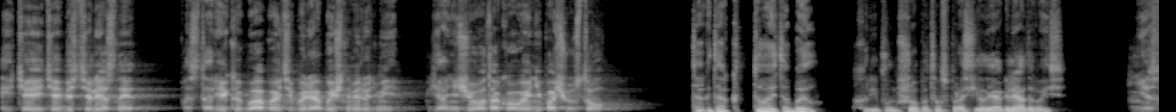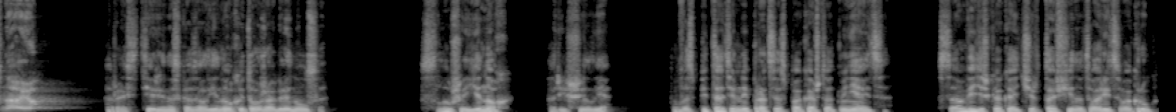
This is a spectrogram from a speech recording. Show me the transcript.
«И те, и те бестелесные. А старик и баба эти были обычными людьми. Я ничего такого и не почувствовал». «Тогда кто это был?» — хриплым шепотом спросил я, оглядываясь. «Не знаю», — растерянно сказал Енох и тоже оглянулся. «Слушай, Енох», — решил я, — «воспитательный процесс пока что отменяется. Сам видишь, какая чертовщина творится вокруг.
